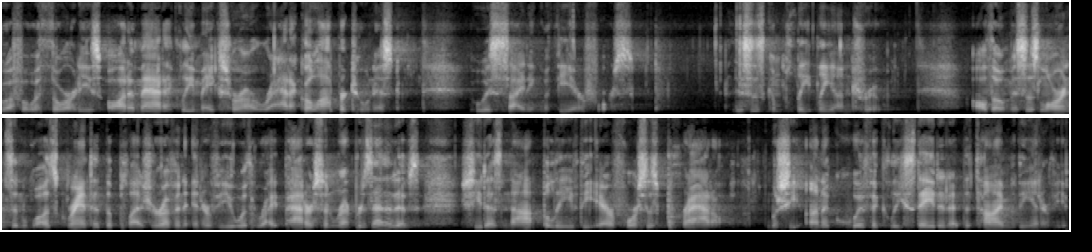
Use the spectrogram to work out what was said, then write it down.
UFO authorities automatically makes her a radical opportunist who is siding with the Air Force. This is completely untrue. Although Mrs. Lorenzen was granted the pleasure of an interview with Wright Patterson representatives, she does not believe the Air Force's prattle, which she unequivocally stated at the time of the interview.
